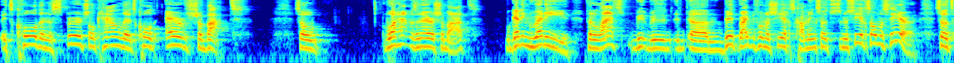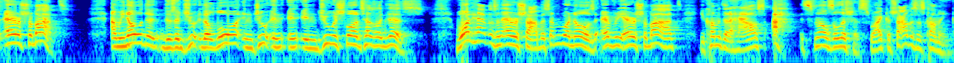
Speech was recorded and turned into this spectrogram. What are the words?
it's called in the spiritual calendar, it's called Erev Shabbat. So, what happens in Erev Shabbat? We're getting ready for the last um, bit right before Mashiach's coming, so Mashiach's almost here. So it's Erev Shabbat. And we know that there's a Jew, the law in, Jew, in, in, in, Jewish law, it says like this. What happens on Erev Shabbos? Everyone knows every Erev Shabbat, you come into the house, ah, it smells delicious, right? Because Shabbos is coming.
